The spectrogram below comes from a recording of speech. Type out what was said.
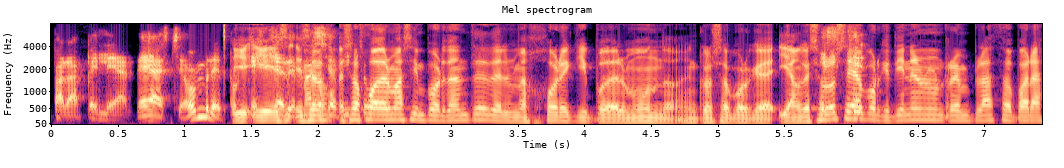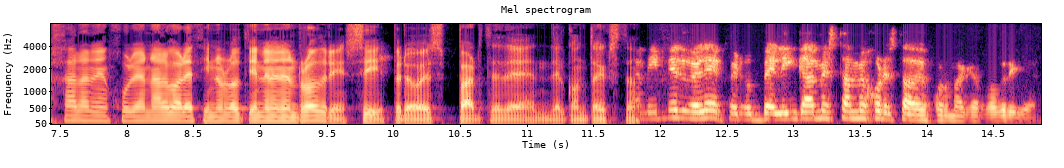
para pelearle a este hombre. Y, Porque y es, el, es jugador más importante del mejor equipo del mundo, incluso porque... Y aunque solo Es sea que- porque tienen un reemplazo para Haaland en Julián Álvarez y no lo tienen en Rodri, sí, pero es parte de- del contexto. A mí me duele, pero Bellingham está en mejor estado de forma que Rodríguez.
